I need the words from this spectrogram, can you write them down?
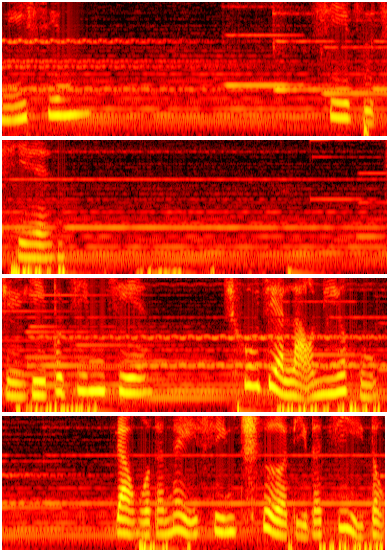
泥星。西子谦，只一步经间，初见老泥壶，让我的内心彻底的悸动，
